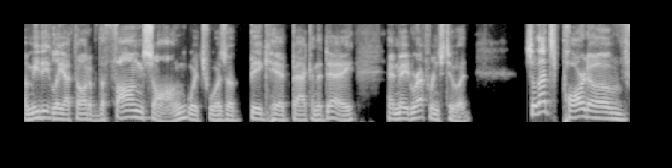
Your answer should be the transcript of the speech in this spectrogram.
immediately I thought of the Thong Song, which was a big hit back in the day, and made reference to it. So that's part of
